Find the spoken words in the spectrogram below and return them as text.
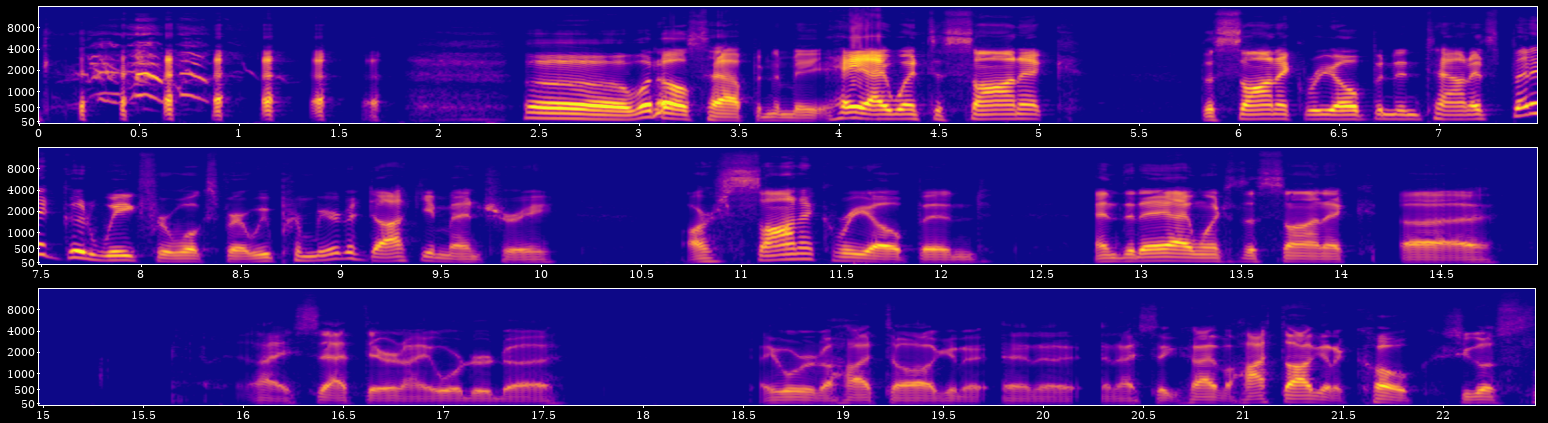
uh, what else happened to me? Hey, I went to Sonic. The Sonic reopened in town. It's been a good week for Wilkes-Barre. We premiered a documentary. Our Sonic reopened. And today I went to the Sonic. Uh, I sat there and I ordered a, I ordered a hot dog and a, and a, and I said, "Can I have a hot dog and a Coke?" She goes,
